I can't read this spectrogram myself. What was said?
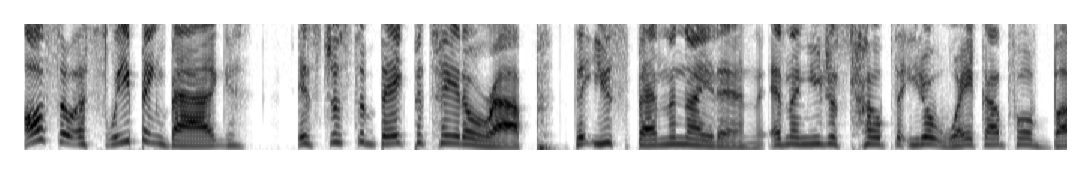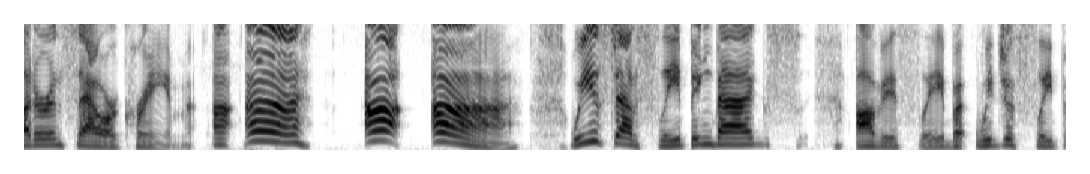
Also, a sleeping bag is just a baked potato wrap that you spend the night in, and then you just hope that you don't wake up full of butter and sour cream. Uh uh. Uh uh. We used to have sleeping bags, obviously, but we just sleep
